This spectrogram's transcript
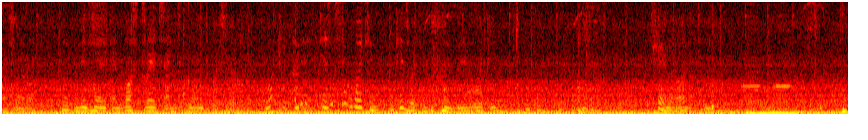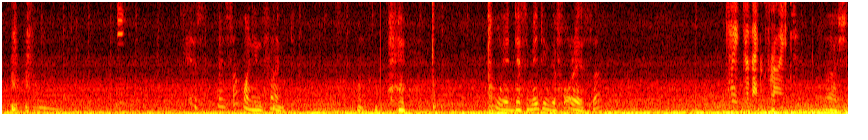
Kasha Road. within here you can go straight and go into Kafue Road. What? they- Is this thing working? It is working. they are working. Okay, now. Yes, there's someone in front. We're decimating the forest, huh? Take the next right. Asha.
